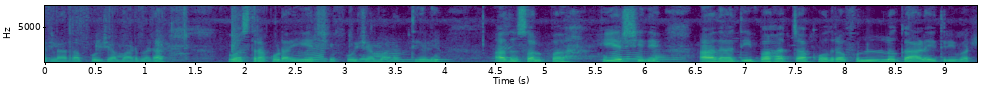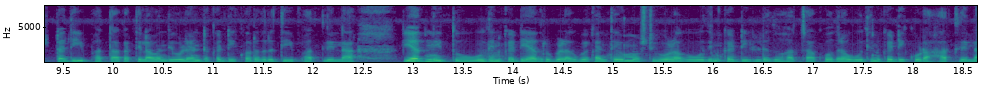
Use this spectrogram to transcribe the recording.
ಇರಲಾರ್ದ ಪೂಜೆ ಮಾಡಬೇಡ. ವಸ್ತ್ರ ಕೂಡ ಏರಿಸಿ ಪೂಜೆ ಮಾಡಂಥೇಳಿ ಅದು ಸ್ವಲ್ಪ ಏರ್ಸಿದೆ. ಆದ್ರೆ ದೀಪ ಹಚ್ಚಕ್ಕೆ ಹೋದ್ರೆ ಫುಲ್ ಗಾಳಿ ಐತ್ರಿ. ಒಟ್ಟ ದೀಪ ಹತ್ತಾಕತ್ತಿಲ್ಲ. ಒಂದು ಏಳೆಂಟು ಕಡ್ಡಿ ಕೊರೆದ್ರೆ ದೀಪ ಹತ್ತಲಿಲ್ಲ ಎದ್ದು ನಿಂತು ಊದಿನ ಕಡ್ಡಿ ಆದರೂ ಬೆಳಗ್ಬೇಕಂತೆ ಮುಷ್ಟಿಗೆ ಒಳಗೆ ಊದಿನ ಕಡ್ಡಿ ಹಿಡಿದು ಹಚ್ಚಕ್ಕೆ ಹೋದ್ರೆ ಊದಿನ ಕಡ್ಡಿ ಕೂಡ ಹತ್ತಲಿಲ್ಲ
